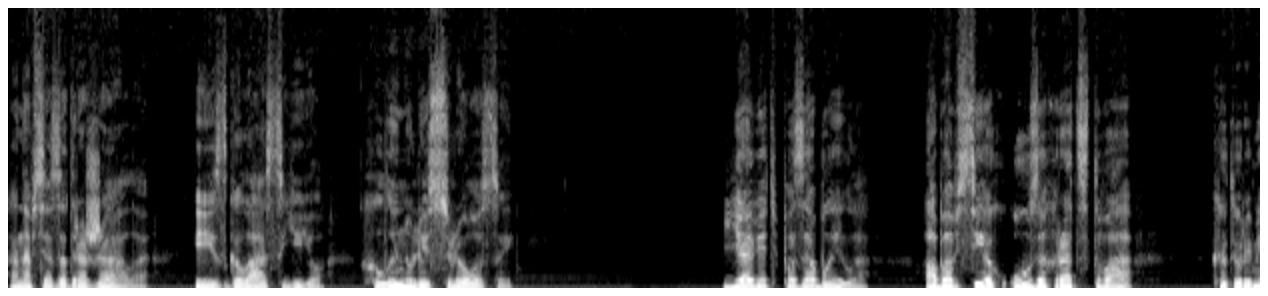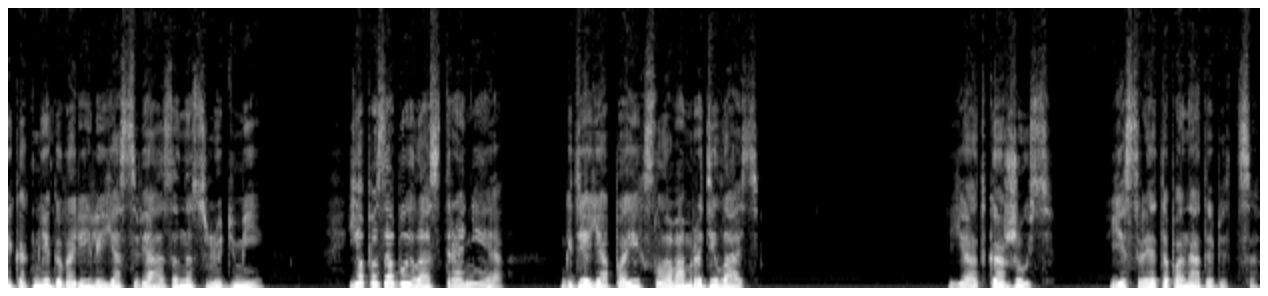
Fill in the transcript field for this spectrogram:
Она вся задрожала, и из глаз ее хлынули слезы. «Я ведь позабыла обо всех узах родства, которыми, как мне говорили, я связана с людьми. Я позабыла о стране, где я, по их словам, родилась. Я откажусь, если это понадобится,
